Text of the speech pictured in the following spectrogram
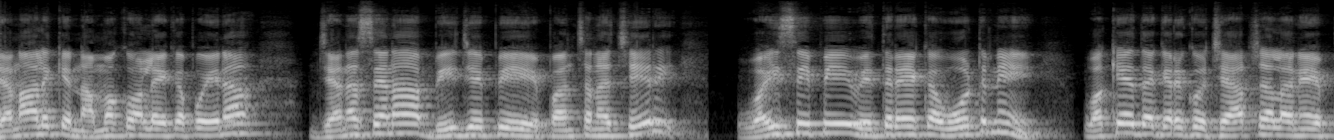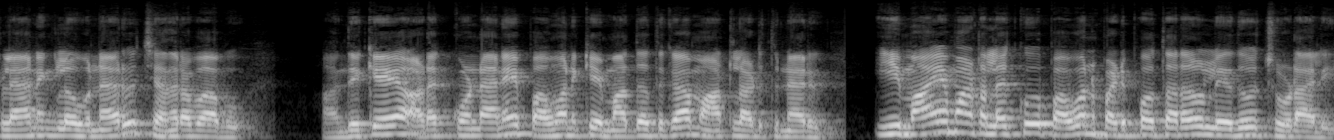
జనాలకి నమ్మకం లేకపోయినా జనసేన బీజేపీ పంచన చేరి వైసీపీ వ్యతిరేక ఓటుని ఒకే దగ్గరకు చేర్చాలనే ప్లానింగ్లో ఉన్నారు చంద్రబాబు. అందుకే అడగకుండానే పవన్కి మద్దతుగా మాట్లాడుతున్నారు. ఈ మాయమాటలకు పవన్ పడిపోతారో లేదో చూడాలి.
